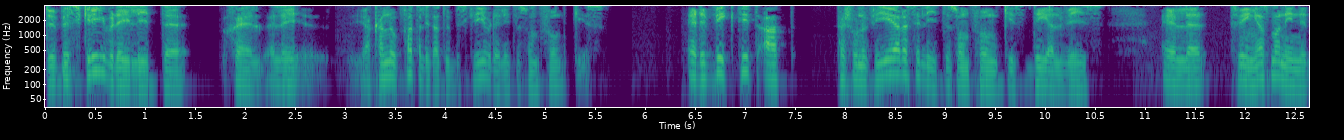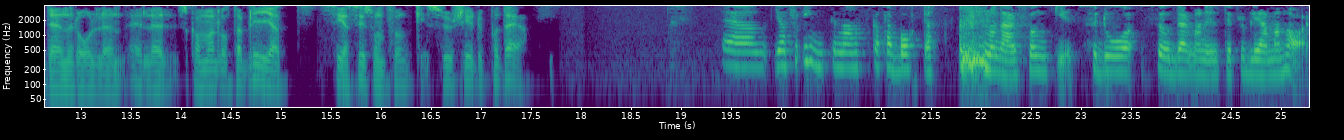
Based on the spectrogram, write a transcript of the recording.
Du beskriver dig lite själv, eller jag kan uppfatta lite att du beskriver dig lite som funkis. Är det viktigt att personifiera sig lite som funkis delvis? Eller tvingas man in i den rollen eller ska man låta bli att se sig som funkis? Hur ser du på det? Eh, jag tror inte man ska ta bort att man är funkis, för då suddar man ut det problem man har.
